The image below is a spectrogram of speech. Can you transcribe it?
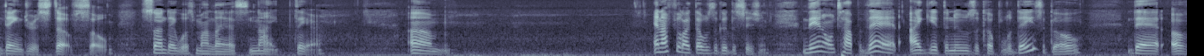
dangerous stuff. So Sunday was my last night there. Um and I feel like that was a good decision. Then on top of that, I get the news a couple of days ago that a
